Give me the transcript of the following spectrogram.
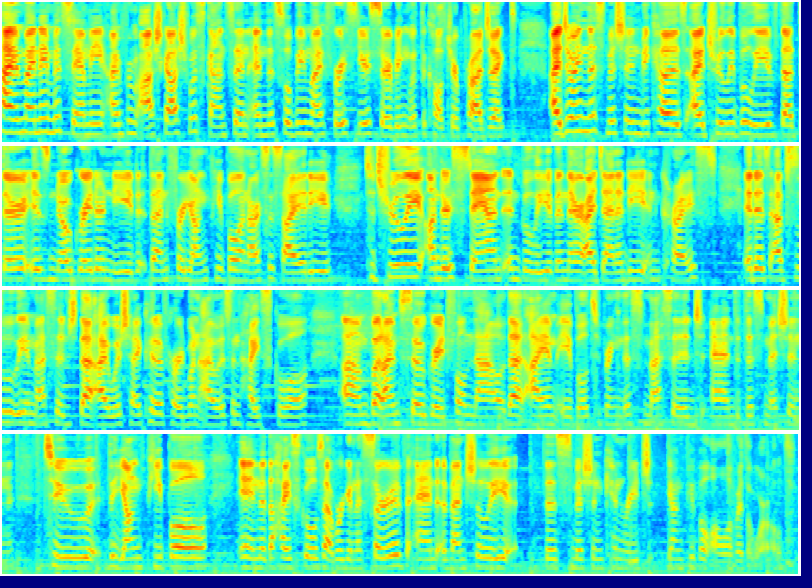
Hi, my name is Sammy. I'm from Oshkosh, Wisconsin, and this will be my first year serving with the Culture Project. I joined this mission because I truly believe that there is no greater need than for young people in our society to truly understand and believe in their identity in Christ. It is absolutely a message that I wish I could have heard when I was in high school, um, but I'm so grateful now that I am able to bring this message and this mission to the young people in the high schools that we're going to serve and eventually this mission can reach young people all over the world.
